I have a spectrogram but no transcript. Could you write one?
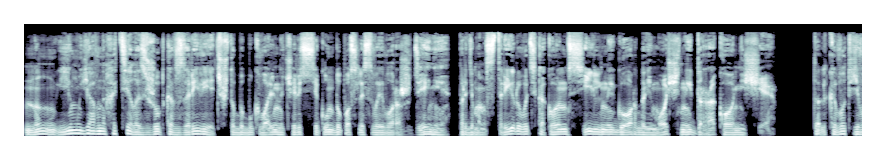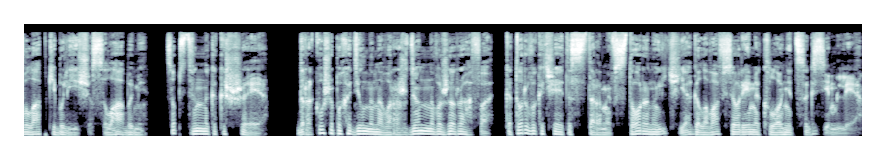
Ну, ему явно хотелось жутко взреветь, чтобы буквально через секунду после своего рождения продемонстрировать, какой он сильный, гордый, мощный драконище. Только вот его лапки были еще слабыми, собственно, как и шея. Дракоша походил на новорожденного жирафа, которого качает из стороны в сторону и чья голова все время клонится к земле.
